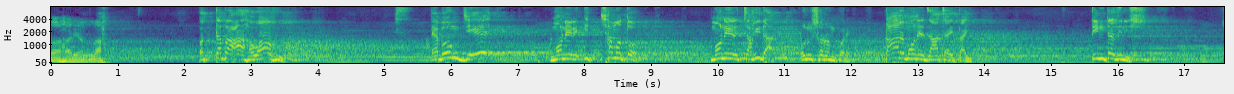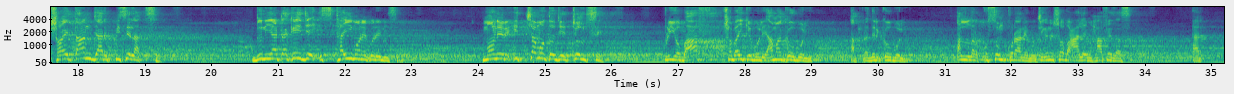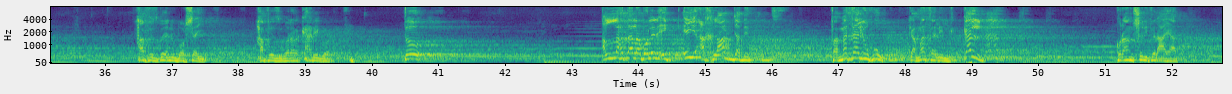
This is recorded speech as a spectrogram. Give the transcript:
আহারে আল্লাহ। হাওয়াহু। এবং যে মনের ইচ্ছা মতো মনের চাহিদা অনুসরণ করে তার মনে যা চায় তাই। তিনটা জিনিস শয়তান যার পিছে লাগছে। দুনিয়াটাকেই যে স্থায়ী মনে করে নিছে। মনের ইচ্ছা মতো যে চলছে। প্রিয় বাপ, সবাইকে বলি, আমাকেও বলি, আপনাদেরকেও বলি, আল্লাহর কসম কোরআনে বলছি, এখানে সব আলেম হাফেজ আছে। আর হাফেজ তো এনে বসাই, হাফেজ গড়ার কারিগর। তো আল্লাহ তালা বলেন, এই এই আখলাক যাদের কামাসালিল কালব। কোরআন শরীফের আয়াত।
